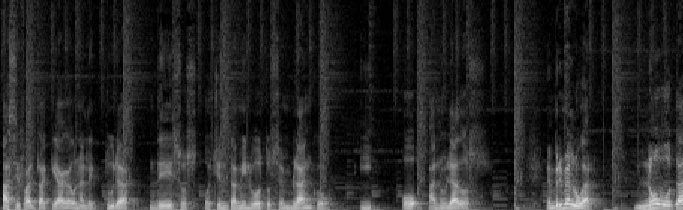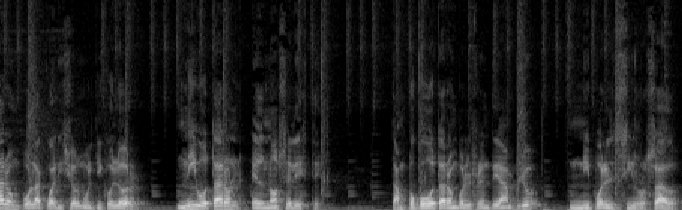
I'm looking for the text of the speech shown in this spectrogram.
¿Hace falta que haga una lectura de esos 80.000 votos en blanco y o anulados? En primer lugar, no votaron por la coalición multicolor ni votaron el no celeste. Tampoco votaron por el Frente Amplio ni por el sí rosado.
